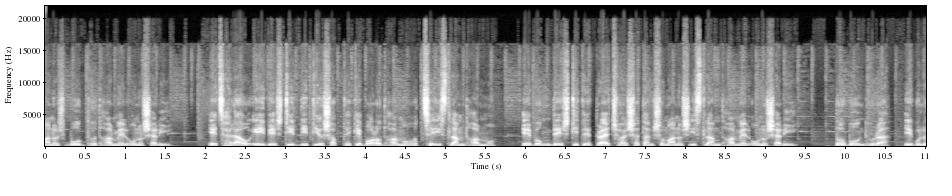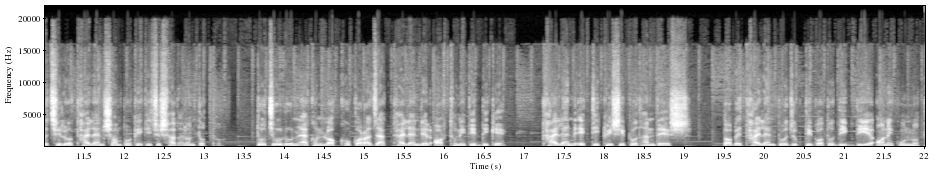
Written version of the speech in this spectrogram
মানুষ বৌদ্ধ ধর্মের অনুসারী। এছাড়াও এই দেশটির দ্বিতীয় সবথেকে বড় ধর্ম হচ্ছে ইসলাম ধর্ম, এবং দেশটিতে প্রায় ছয় শতাংশ মানুষ ইসলাম ধর্মের অনুসারী। তো বন্ধুরা, এগুলো ছিল থাইল্যান্ড সম্পর্কে কিছু সাধারণ তথ্য। তো চলুন এখন লক্ষ্য করা যাক থাইল্যান্ডের অর্থনীতির দিকে। থাইল্যান্ড একটি কৃষি প্রধান দেশ। তবে থাইল্যান্ড প্রযুক্তিগত দিক দিয়ে অনেক উন্নত।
